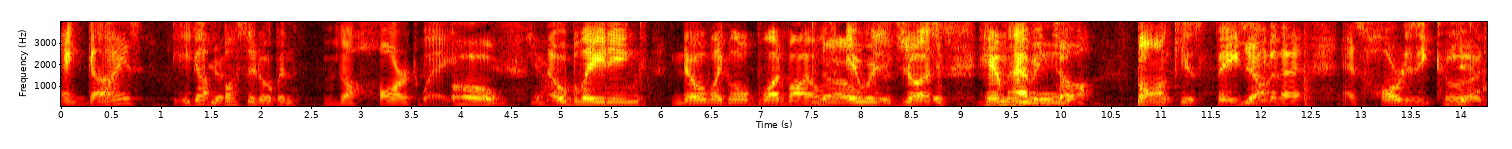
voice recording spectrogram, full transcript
And, guys, he got Yeah. busted open the hard way. Oh, yeah. No blading, no like little blood vials. No, it was it's- just it's him having to bonk his face Yeah. onto that as hard as he could.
